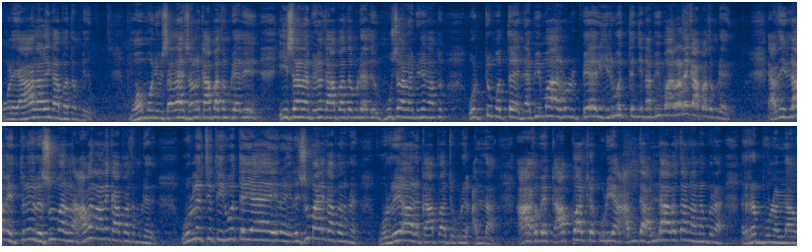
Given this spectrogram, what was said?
உங்களை யாராலையும் காப்பாற்ற முடியாது. மோமோனி நபி காப்பாற்ற முடியாது. ஈசா நபியும் காப்பாற்ற முடியாது. மூசா நபியும் காப்பாற்ற ஒட்டுமொத்த நபிமார்கள் பேர் இருபத்தஞ்சி நபிமாராலே காப்பாற்ற முடியாது. அது இல்லாமல் எத்தனையோ ரசூல்மார்கள் அவராலையும் காப்பாற்ற முடியாது. ஒரு லட்சத்து இருபத்தையாயிரம் ரசூல்மாரை காப்பாற்ற முடியாது. ஒரே ஆளை காப்பாற்றக்கூடிய அல்லாஹ். ஆகவே காப்பாற்றக்கூடிய அந்த அல்லாவை தான் நான் நம்புகிறேன் ரப்புன் அல்லாஹ்.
